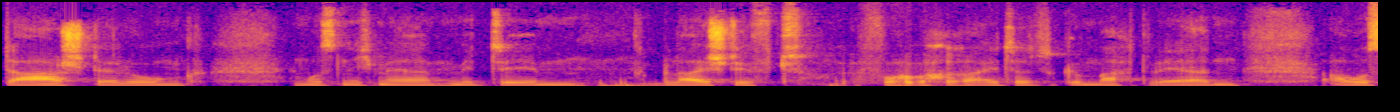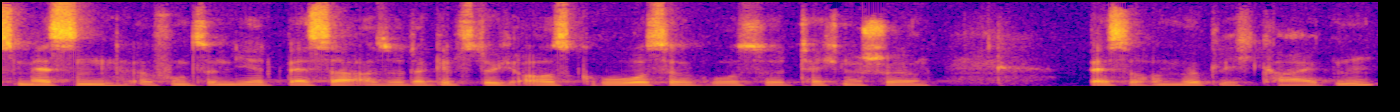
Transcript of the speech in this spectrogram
Darstellung muss nicht mehr mit dem Bleistift vorbereitet gemacht werden. Ausmessen funktioniert besser. Also da gibt es durchaus große, große technische bessere Möglichkeiten.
